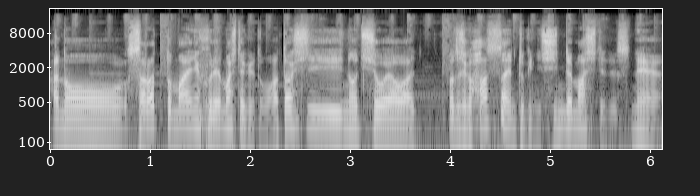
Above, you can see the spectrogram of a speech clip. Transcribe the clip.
あのさらっと前に触れましたけども、私の父親は、私が8歳の時に死んでましてですね、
